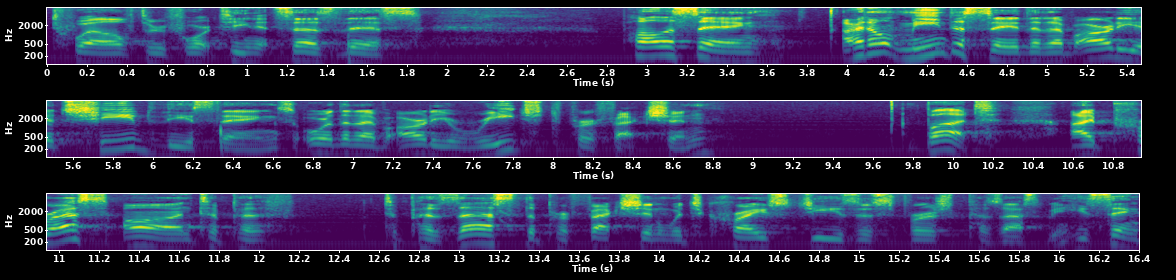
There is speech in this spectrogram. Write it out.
12 through 14. It says this Paul is saying, I don't mean to say that I've already achieved these things or that I've already reached perfection, but I press on to, po- to possess the perfection which Christ Jesus first possessed me. He's saying,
